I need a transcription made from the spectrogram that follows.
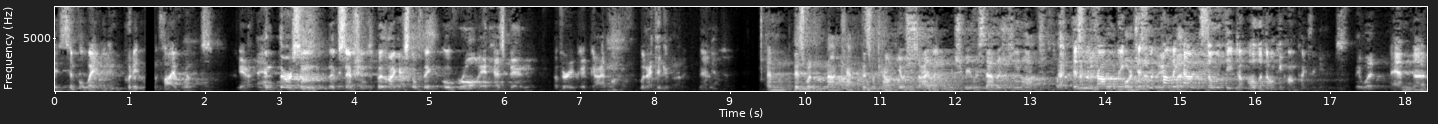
a simple way. You can put it in five words. Yeah, and there are some exceptions, but like I still think overall it has been a very good guideline when I think about it. Yeah. And this would not count. This would count Yoshi's Island, which we've established is not. This would probably this would probably count some of the all the Donkey Kong Country games They would. and uh,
